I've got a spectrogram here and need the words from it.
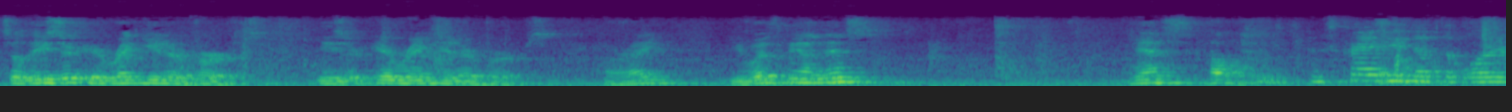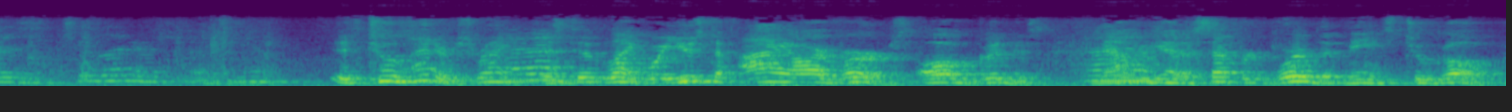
So these are irregular verbs. These are irregular verbs. All right? You with me on this? Yes? Oh. It's crazy that the word is two letters, but yeah. It's two letters, right? It's two- like we're used to IR verbs. Oh goodness! Now we uh-huh. got a separate word that means to go.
